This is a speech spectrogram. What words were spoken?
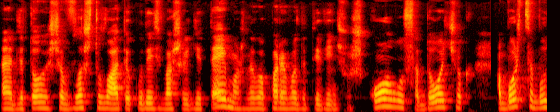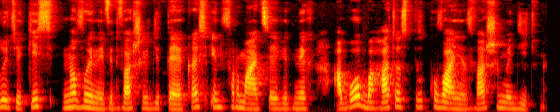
е, для того, щоб влаштувати кудись ваших дітей, можливо, переводити в іншу школу, садочок, або ж це будуть якісь новини від ваших дітей, якась інформація від них, або багато спілкування з вашими дітьми.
